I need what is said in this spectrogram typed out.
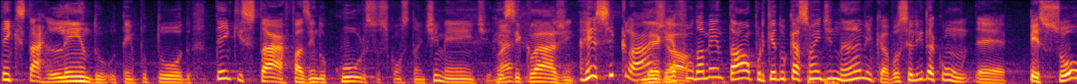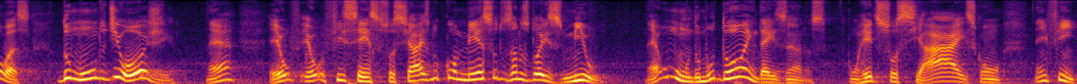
Tem que estar lendo o tempo todo. Tem que estar fazendo cursos constantemente. é? Reciclagem. Reciclagem Legal. é fundamental, porque educação é dinâmica. Você lida com é, pessoas do mundo de hoje. Né? Eu, eu fiz ciências sociais no começo dos anos 2000. Né? O mundo mudou em 10 anos, com redes sociais, com. Enfim,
